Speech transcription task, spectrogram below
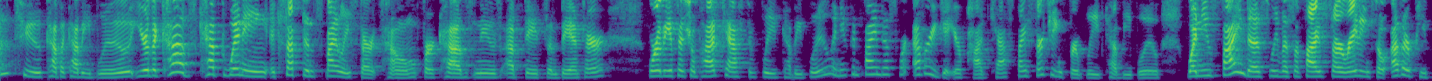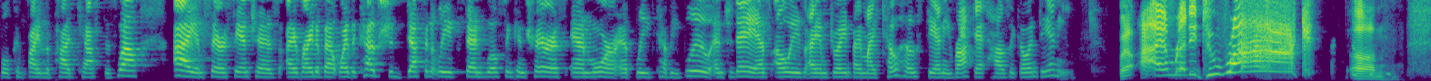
welcome to of Cubby Blue. You're the Cubs kept winning, except in Smyly starts home for Cubs news, updates, and banter. We're the official podcast of Bleed Cubby Blue, and you can find us wherever you get your podcast by searching for Bleed Cubby Blue. When you find us, leave us a five star rating so other people can find the podcast as well. I am Sarah Sanchez. I write about why the Cubs should definitely extend Willson Contreras and more at Bleed Cubby Blue. And today, as always, I am joined by my co host, Danny Rocket. How's it going, Danny? Well, I am ready to rock. Um,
